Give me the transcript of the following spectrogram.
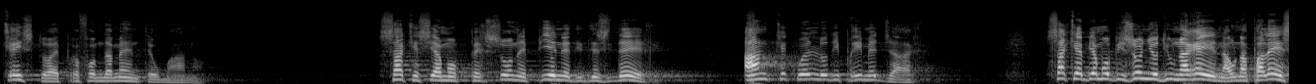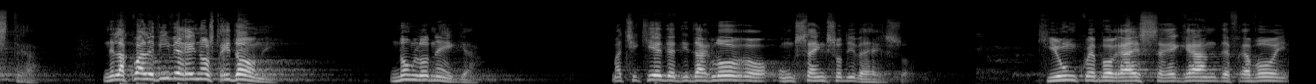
Cristo è profondamente umano. Sa che siamo persone piene di desideri, anche quello di primeggiare. Sa che abbiamo bisogno di un'arena, una palestra, nella quale vivere i nostri doni. Non lo nega, ma ci chiede di dar loro un senso diverso Chiunque vorrà essere grande fra voi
